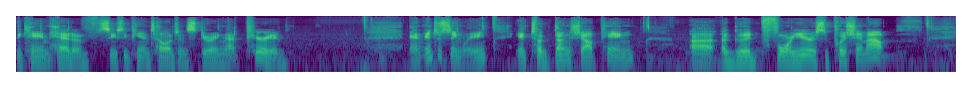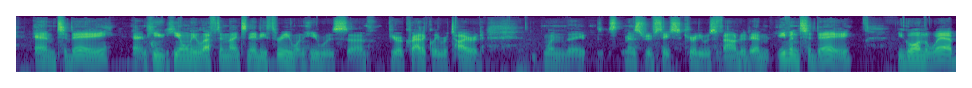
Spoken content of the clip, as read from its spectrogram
became head of CCP intelligence during that period. And interestingly, it took Deng Xiaoping uh, a good four years to push him out and today, and he, he only left in 1983 when he was uh, bureaucratically retired, when the Ministry of State Security was founded. And even today, you go on the web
